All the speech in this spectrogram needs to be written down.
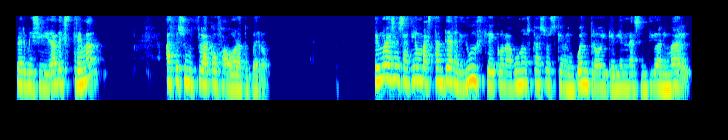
permisividad extrema, haces un flaco favor a tu perro. Tengo una sensación bastante agridulce con algunos casos que me encuentro y que vienen a sentido animal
